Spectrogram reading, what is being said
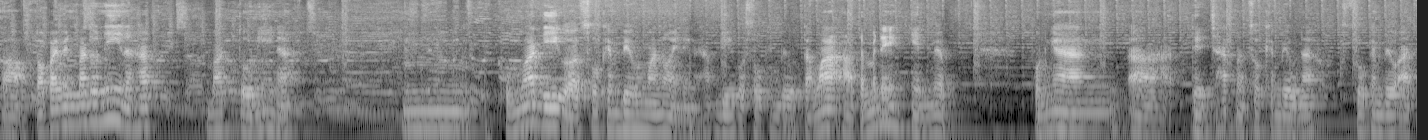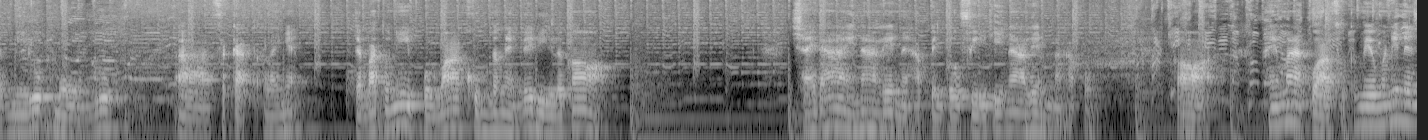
ก็ต่อไปเป็นบาโตนี่นะครับบาโตนี่นะผมว่าดีกว่าโซแคมเบลมาหน่อยหนึ่งนะครับ ดีกว่าโซแคมเบลแต่ว่าอาจจะไม่ได้เห็นแบบผลงานเด่นชัดเหมือนโซแคมเบลนะ โซแคมเบลอาจจะมีลูกโมงลูกสกัดอะไรเงี้ย แต่บาโตนี่ผมว่าคุมตำแหน่งได้ดีแล้วก็ ใช้ได้น่าเล่นนะครับ เป็นตัวฟรีที่น่าเล่นนะครับผมก็ให้มากกว่าสุคาเมลมานิดนึง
